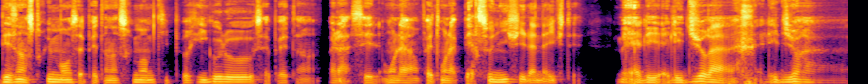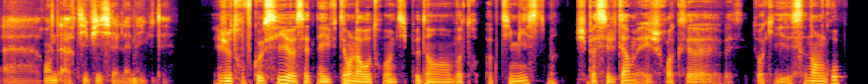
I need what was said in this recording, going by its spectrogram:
des instruments, ça peut être un instrument un petit peu rigolo, ça peut être un voilà, c'est on l'a en fait on la personnifie la naïveté. Mais elle est elle est dure à elle est dure à, rendre artificielle la naïveté. Et je trouve qu'aussi, euh, cette naïveté, on la retrouve un petit peu dans votre optimisme. Je sais pas si c'est le terme, et je crois que bah, c'est toi qui disais ça dans le groupe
